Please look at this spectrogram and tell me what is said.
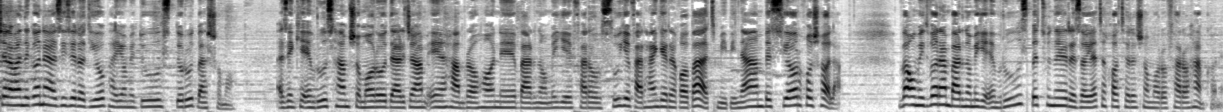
شنوندگان عزیز رادیو پیام دوست درود بر شما از اینکه امروز هم شما رو در جمع همراهان برنامه فراسوی فرهنگ رقابت می‌بینم بسیار خوشحالم و امیدوارم برنامه امروز بتونه رضایت خاطر شما رو فراهم کنه.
